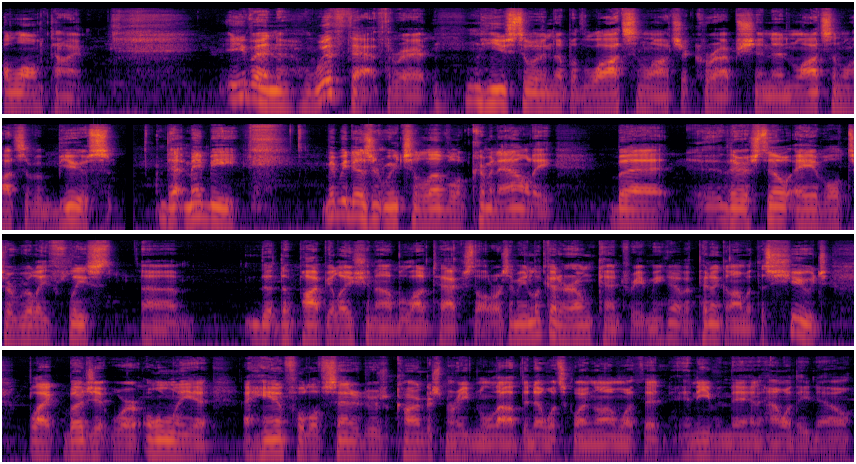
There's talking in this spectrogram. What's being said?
a long time. Even with that threat, you still end up with lots and lots of corruption and lots and lots of abuse that maybe maybe doesn't reach a level of criminality, but they're still able to really fleece um, the, the population out of a lot of tax dollars. I mean, look at our own country. I mean, you have a Pentagon with this huge black budget where only a, a handful of senators or congressmen are even allowed to know what's going on with it. And even then, how would they know?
